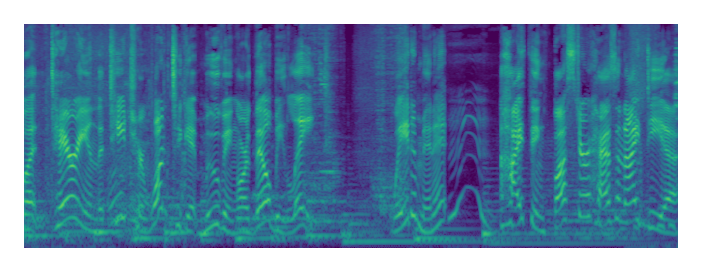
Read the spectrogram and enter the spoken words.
But Terry and the teacher want to get moving or they'll be late. Wait a minute. I think Buster has an idea.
